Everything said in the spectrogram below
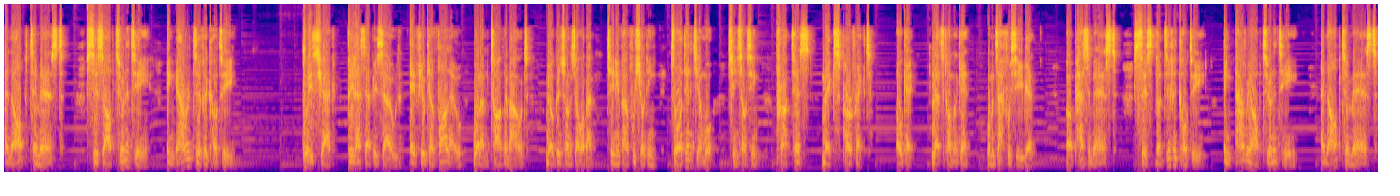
An optimist sees opportunity in every difficulty. Please check the last episode if you can follow what I'm talking about. 没有跟上的小伙伴，请您反复收听昨天的节目。请相信 ，practice makes perfect. OK, let's come again. 我们再复习一遍。A pessimist sees the difficulty in every opportunity. An optimist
